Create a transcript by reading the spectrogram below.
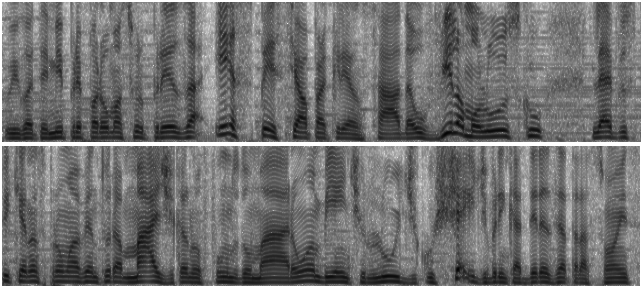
O Iguatemi preparou uma surpresa especial para a criançada. O Vila Molusco leve os pequenos para uma aventura mágica no fundo do mar, um ambiente lúdico, cheio de brincadeiras e atrações.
